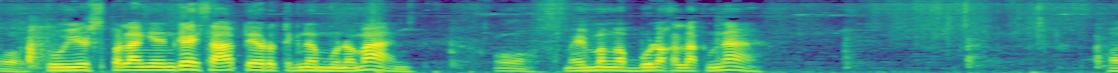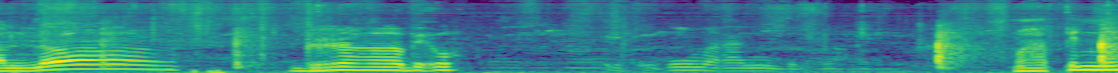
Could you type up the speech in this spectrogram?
Oh, 2 years pa lang yan guys ha, pero tingnan mo naman. Oh, may mga bulaklak na. Hala. Grabe oh. Ito, yung maraming bulaklak. Mapin no.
